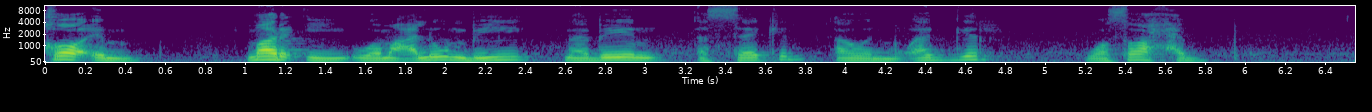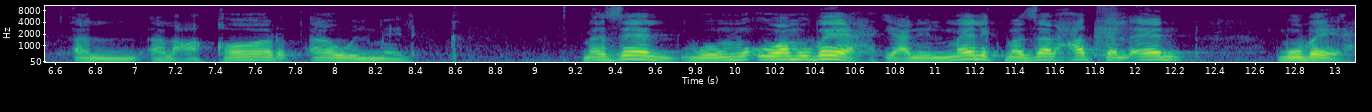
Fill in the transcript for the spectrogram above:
قائم مرئي ومعلوم به ما بين الساكن أو المؤجر وصاحب ال- العقار أو المالك. ما زال وم- ومباح يعني المالك ما زال حتى الآن مباح.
